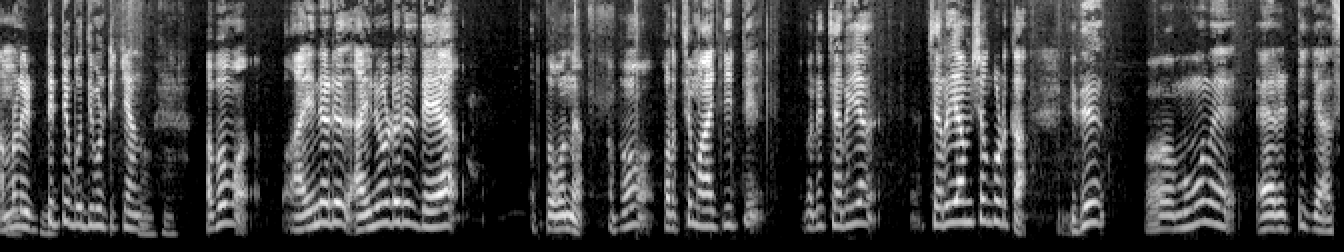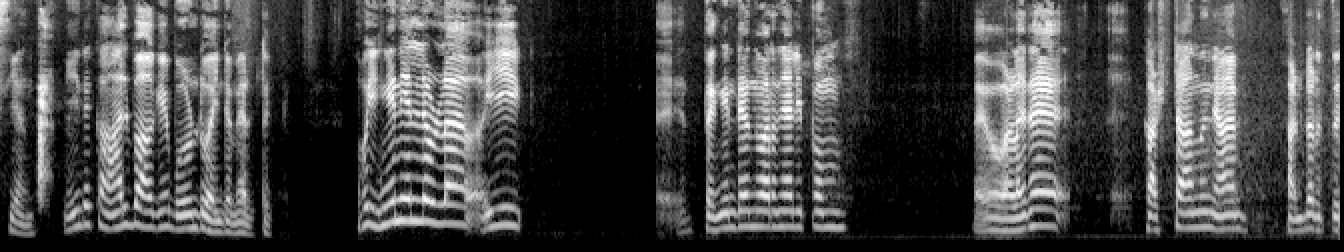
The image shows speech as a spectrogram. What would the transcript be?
നമ്മൾ ഇട്ടിട്ട് ബുദ്ധിമുട്ടിക്കാണ്. അപ്പം അതിനൊരു അതിനോടൊരു ദയ തോന്നുക. അപ്പോൾ കുറച്ച് മാറ്റിയിട്ട് ഒരു ചെറിയ ചെറിയ അംശം കൊടുക്കാം. ഇത് മൂന്ന് ഇരട്ടി ജാസ്തിയാണ് ഇതിന്റെ കാൽഭാഗേ വേണ്ടു അതിന്റെ മെരട്ട് അപ്പോൾ ഇങ്ങനെയെല്ലാം ഉള്ള ഈ തെങ്ങിന്റെ എന്ന് പറഞ്ഞാൽ ഇപ്പം വളരെ കഷ്ടമാണ് ഞാൻ കണ്ടെടുത്ത്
